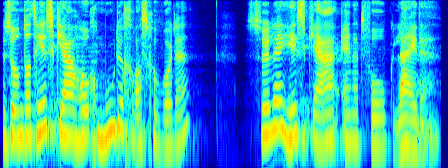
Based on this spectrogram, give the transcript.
Dus omdat Hiskia hoogmoedig was geworden, zullen Hiskia en het volk lijden.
